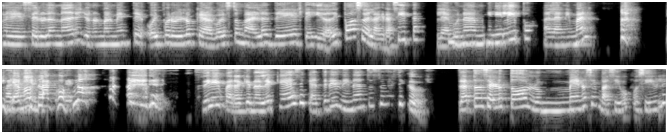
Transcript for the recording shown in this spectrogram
eh, células madre, yo normalmente hoy por hoy lo que hago es tomarlas del tejido adiposo, de la grasita, le hago una mini lipo al animal. Y queda más flaco, ¿no? sí, para que no le quede cicatriz ni nada. Entonces, así como, trato de hacerlo todo lo menos invasivo posible.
